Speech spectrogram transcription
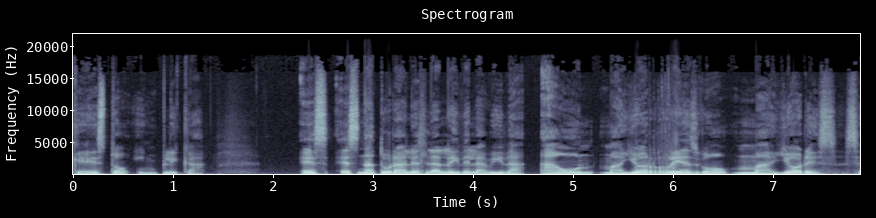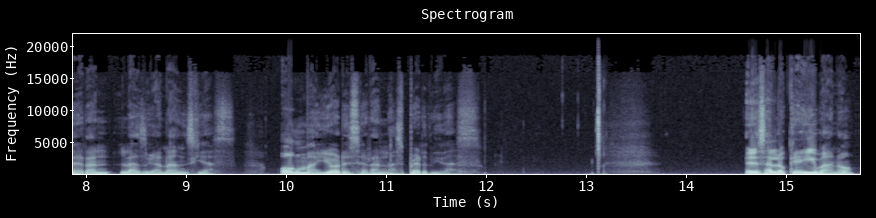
que esto implica. Es, natural, es la ley de la vida. A un mayor riesgo, mayores serán las ganancias o mayores serán las pérdidas. Es a lo que iba, ¿no?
